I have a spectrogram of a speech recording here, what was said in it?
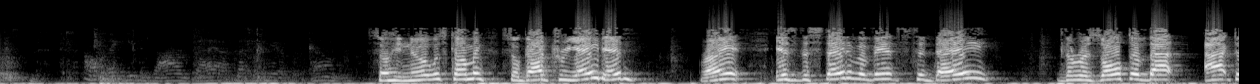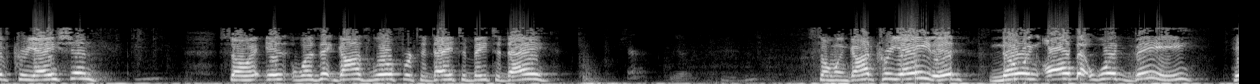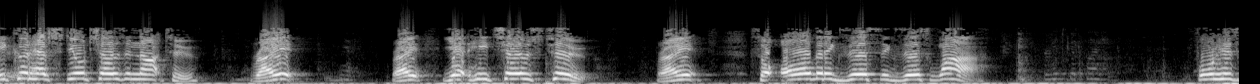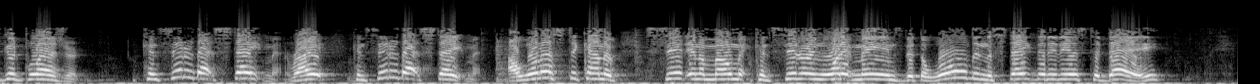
didn't. I don't think he desired that, but he knew it was coming. So he knew it was coming. So God created, right? Is the state of events today the result of that act of creation? So it, was it God's will for today to be today? So when God created, knowing all that would be, He could have still chosen not to, right? Right? Yet He chose to, right? So all that exists exists why? For His good pleasure. Consider that statement, right? Consider that statement. I want us to kind of sit in a moment considering what it means that the world in the state that it is today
